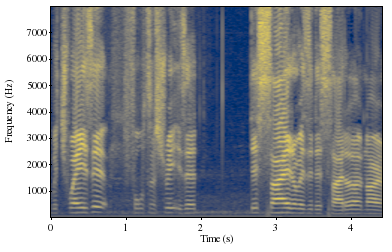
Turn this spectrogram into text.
which way is it? Fulton Street, is it this side or is it this side? I don't know.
